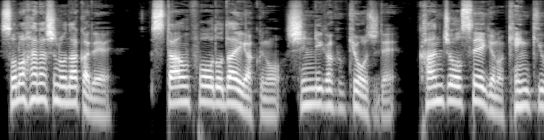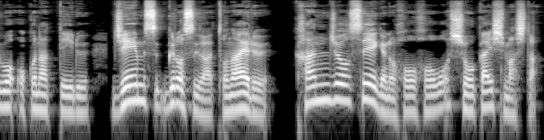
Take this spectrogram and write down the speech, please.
その話の中で、スタンフォード大学の心理学教授で感情制御の研究を行っているジェームス・グロスが唱える感情制御の方法を紹介しました。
